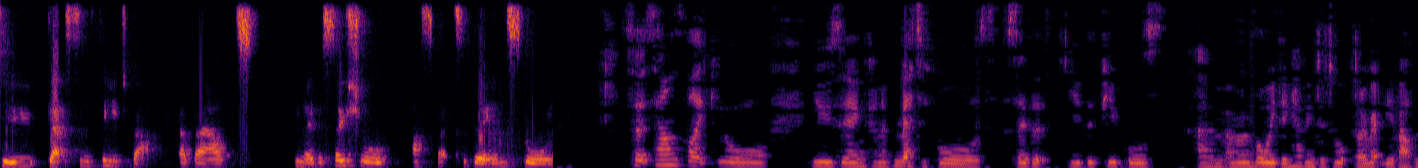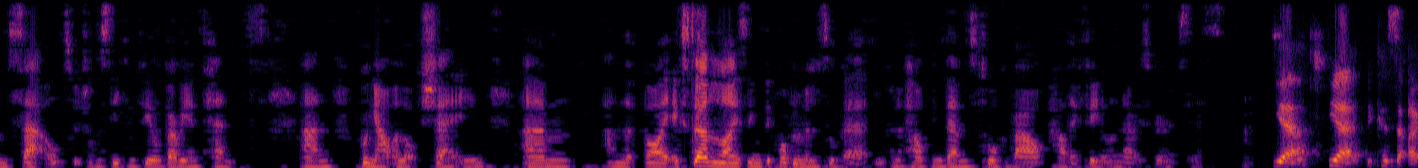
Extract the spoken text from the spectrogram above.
to get some feedback about, you know, the social aspects of being in school. So it sounds like you're using kind of metaphors so that you, the pupils um, are avoiding having to talk directly about themselves, which obviously can feel very intense and bring out a lot of shame. Um, and that by externalizing the problem a little bit, you're kind of helping them to talk about how they feel and their experiences. Yeah, yeah, because uh,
